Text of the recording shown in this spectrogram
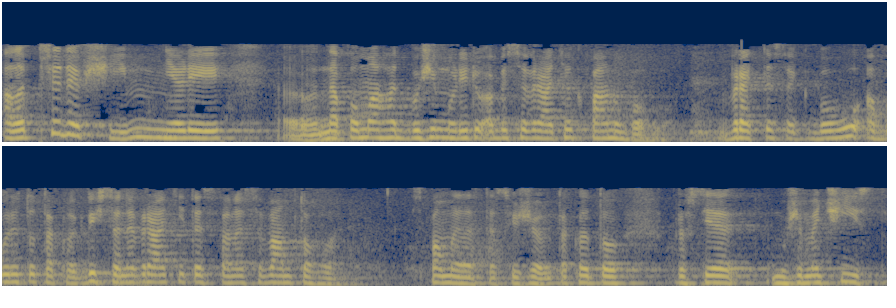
ale především měli eh, napomáhat božímu lidu, aby se vrátil k Pánu Bohu. Vraťte se k Bohu a bude to takhle. Když se nevrátíte, stane se vám tohle. Vzpomenete si, že takhle to prostě můžeme číst.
